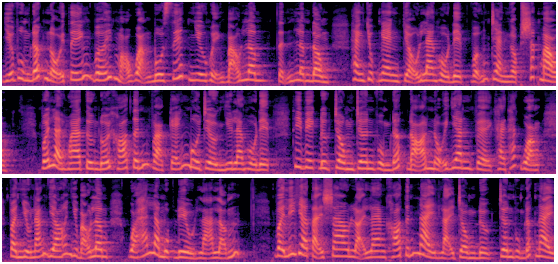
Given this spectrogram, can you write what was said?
giữa vùng đất nổi tiếng với mỏ quặng bô xít như huyện Bảo Lâm, tỉnh Lâm Đồng, hàng chục ngàn chậu lan hồ điệp vẫn tràn ngập sắc màu. Với loài hoa tương đối khó tính và kén môi trường như lan hồ điệp, thì việc được trồng trên vùng đất đỏ nổi danh về khai thác quặng và nhiều nắng gió như Bảo Lâm quả là một điều lạ lẫm. Vậy lý do tại sao loại lan khó tính này lại trồng được trên vùng đất này?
